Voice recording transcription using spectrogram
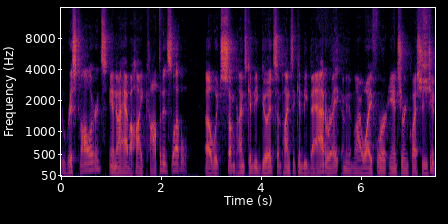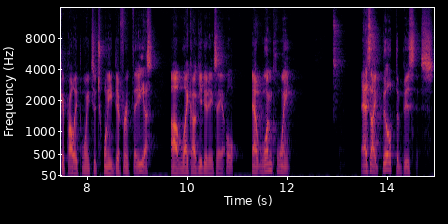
risk tolerance and I have a high confidence level, uh, which sometimes can be good, sometimes it can be bad, right? I mean, if my wife were answering questions, she could probably point to twenty different things. Yeah. Um, like I'll give you an example. At one point, as I built the business,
